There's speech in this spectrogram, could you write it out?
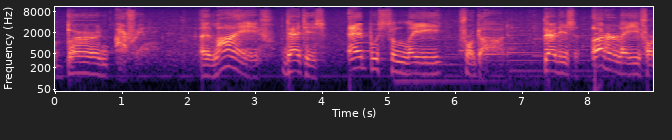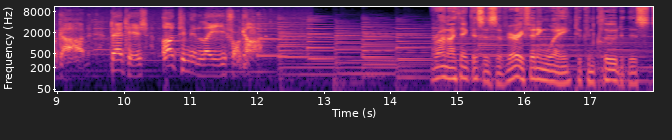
of burnt offering. A life that is absolutely for God. That is utterly for God. That is ultimately for God. Ron, I think this is a very fitting way to conclude this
